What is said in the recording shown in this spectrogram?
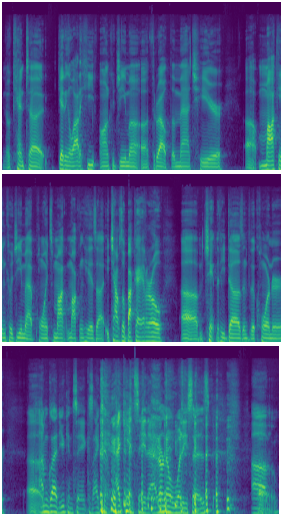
You know, Kenta getting a lot of heat on Kojima uh, throughout the match here, uh, mocking Kojima at points, mock, mocking his uh, Ichauzo Bakero um, chant that he does into the corner. Uh, I'm glad you can say it because I can't. I can't say that. I don't know what he says. Um,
